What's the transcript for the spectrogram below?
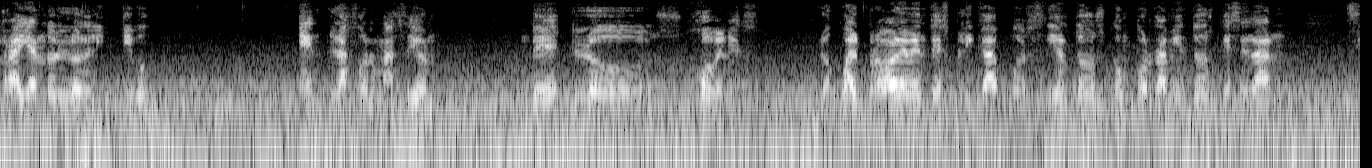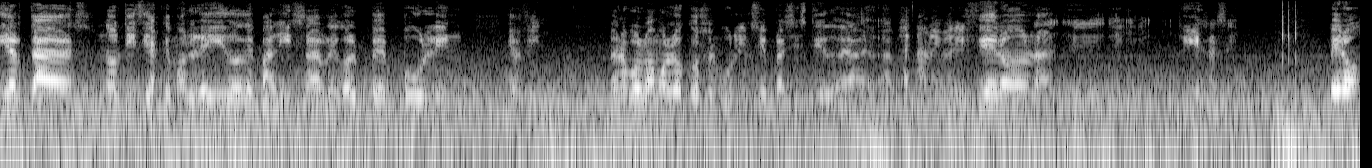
rayando en lo delictivo en la formación de los jóvenes, lo cual probablemente explica pues ciertos comportamientos que se dan, ciertas noticias que hemos leído de palizas, de golpes, bullying, en fin. No nos volvamos locos, el bullying siempre ha existido. ¿eh? A, mí me lo hicieron y, es así. Pero,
